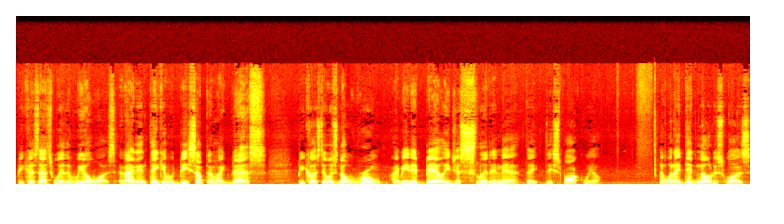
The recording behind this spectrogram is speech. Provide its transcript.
because that's where the wheel was. And I didn't think it would be something like this because there was no room. I mean, it barely just slid in there, the, the spark wheel. And what I did notice was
